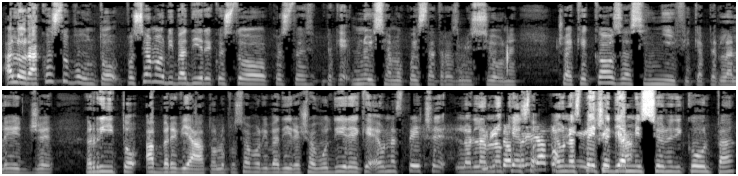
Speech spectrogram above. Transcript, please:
Allora, a questo punto possiamo ribadire questo, questo, perché noi siamo questa trasmissione, cioè che cosa significa per la legge rito abbreviato? Lo possiamo ribadire? Cioè vuol dire che è una specie, l'hanno chiesto, è una specie di ammissione di colpa?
